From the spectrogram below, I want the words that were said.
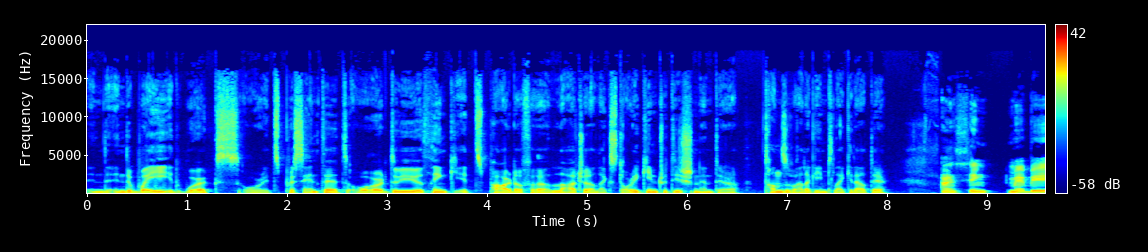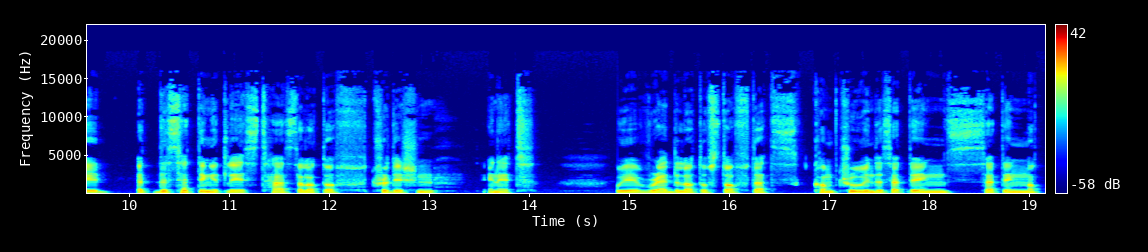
in the, in the way it works or it's presented, or do you think it's part of a larger like story game tradition and there are tons of other games like it out there? I think maybe the setting at least has a lot of tradition in it. We've read a lot of stuff that's come true in the settings, setting not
